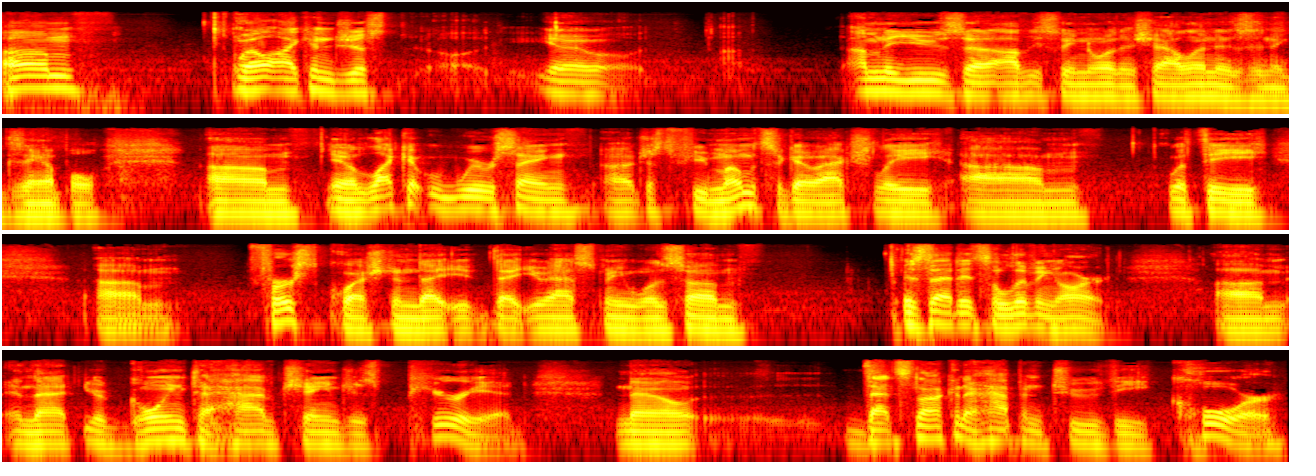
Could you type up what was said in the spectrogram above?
Um, well, I can just, you know, I'm going to use uh, obviously Northern Shaolin as an example. Um, you know, like we were saying uh, just a few moments ago, actually, um, with the um, first question that you, that you asked me was, um, is that it's a living art, um, and that you're going to have changes. Period. Now, that's not going to happen to the core,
